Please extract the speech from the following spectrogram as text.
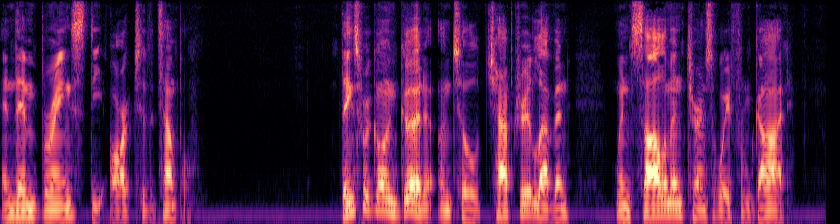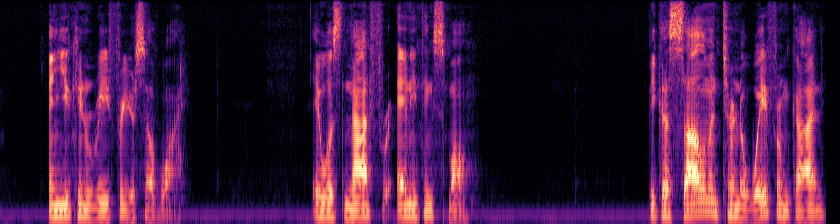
and then brings the ark to the temple. Things were going good until chapter 11 when Solomon turns away from God. And you can read for yourself why. It was not for anything small. Because Solomon turned away from God,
